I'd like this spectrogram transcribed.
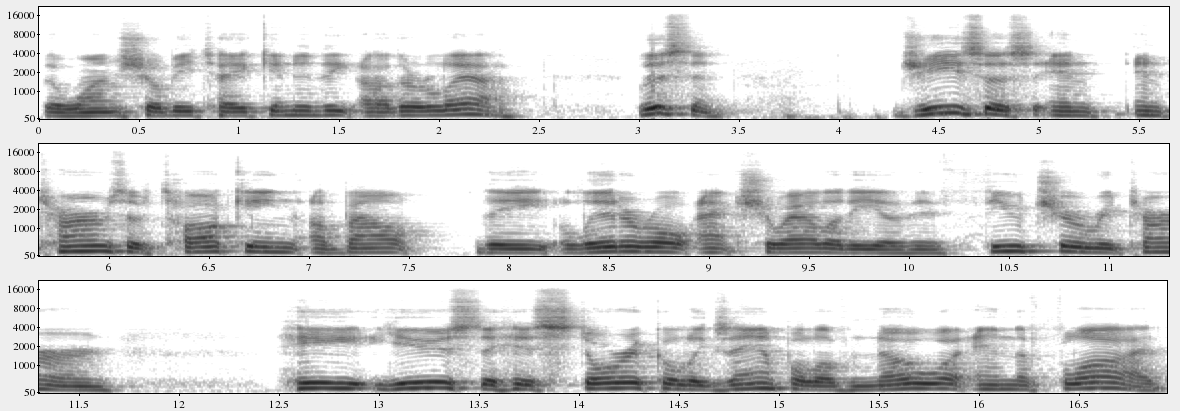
the one shall be taken and the other left. Listen, Jesus, in, in terms of talking about the literal actuality of a future return, he used the historical example of Noah and the flood.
